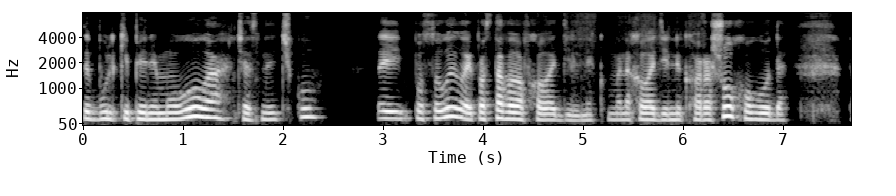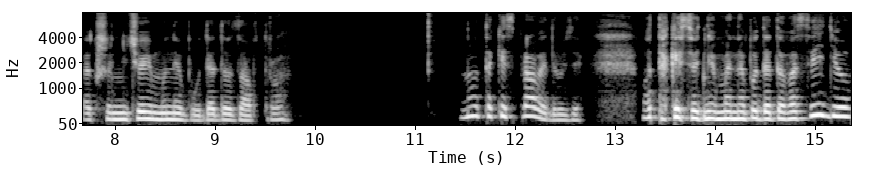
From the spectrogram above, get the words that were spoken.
Цибульки перемолола, чесничку. Та й посолила і поставила в холодильник. У мене холодильник хорошо холоде, так що нічого йому не буде до завтра. Ну, такі справи, друзі. От сьогодні в мене буде до вас відео.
